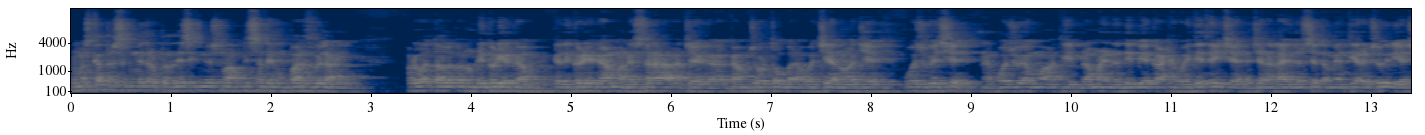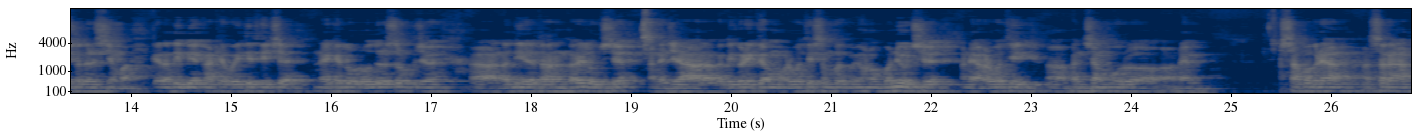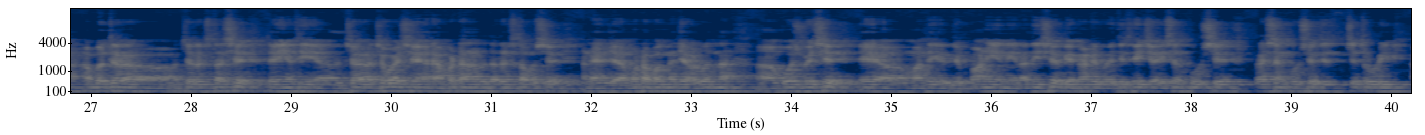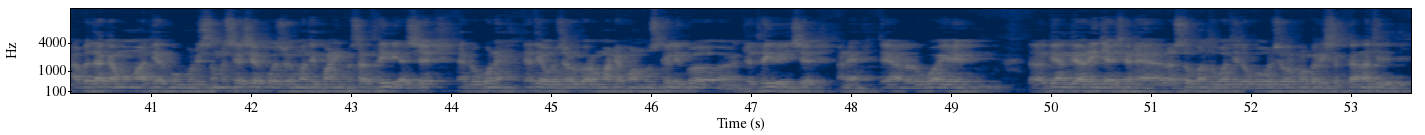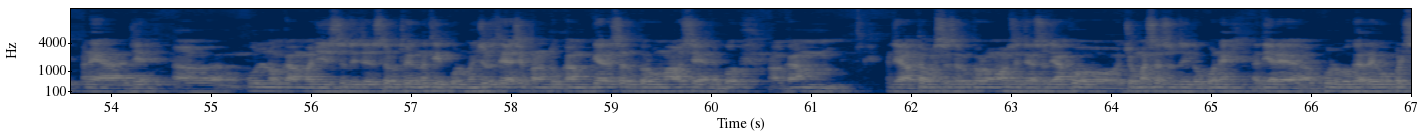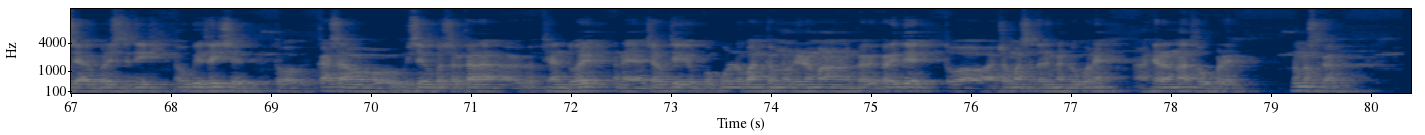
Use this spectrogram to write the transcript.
નમસ્કાર દર્શક મિત્રો, પ્રાદેશિક ન્યૂઝમાં આપની સાથે હું પાર્થ વેલાણી. હળવદ તાલુકાનું રેકડિયા ગામ, કે રેકડિયા ગામ અને સરા જે ગામ જોડતો વચ્ચેનો આજે જે પોજવે છે અને પોજવેમાંથી બ્રાહ્મણી નદી બે કાંઠે વહેતી થઈ છે અને જેના લાઈવ દ્રશ્ય તમે અત્યારે જોઈ રહ્યા છો દ્રશ્યમાં, કે નદી બે કાંઠે વહેતી થઈ છે અને કેટલું રૌદ્ર સ્વરૂપ જે નદીએ ધારણ કરેલું છે અને જ્યાં દીગડી ગામ હળવદથી સંપર્ક વિહોણું બન્યું છે અને હળવદથી ઘનશ્યામપુર અને સાપગડા સરા આ બધા જે રસ્તા છે તે અહીંયાથી જવાય છે અને આ પટ્ટાના બધા રસ્તાઓ છે અને જે મોટાભાગના જે હળવદના કોચવે છે એ માંથી જે પાણીની નદી છે બે કાંઠે વહેતી થઈ છે ઈસનપુર છે, રાયસનપુર છે ચિત્રોડી, આ બધા ગામોમાં અત્યારે બહુ મોટી સમસ્યા છે. કોચવેમાંથી પાણી પસાર થઈ રહ્યા છે અને લોકોને ત્યાંથી અવર કરવા માટે પણ મુશ્કેલી જે થઈ રહી છે અને ત્યાં લોકો એ ત્યાં ત્યાં રહી જાય છે અને રસ્તો બંધ હોવાથી લોકો અવર પણ કરી શકતા નથી અને આ જે હજી સુધી શરૂ થયું નથી પુલ મંજૂર થયા છે, પરંતુ કામ ક્યારે શરૂ કરવામાં આવશે અને કામ જે આવતા વર્ષે શરૂ કરવામાં આવશે, ત્યાં સુધી આખો ચોમાસા સુધી લોકોને અત્યારે પુલ વગર રહેવું પડશે, આવી પરિસ્થિતિ ઊભી થઈ છે. તો કાસા વિષય ઉપર સરકાર ધ્યાન દોરે અને ઝડપથી પુલનું બાંધકામનું નિર્માણ કરી દે તો આ ચોમાસા દરમિયાન લોકોને હેરાન ન થવું પડે. નમસ્કાર.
